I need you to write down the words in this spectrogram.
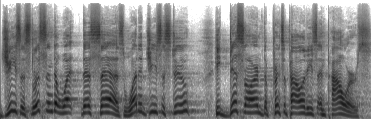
Jesus, listen to what this says. What did Jesus do? He disarmed the principalities and powers.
